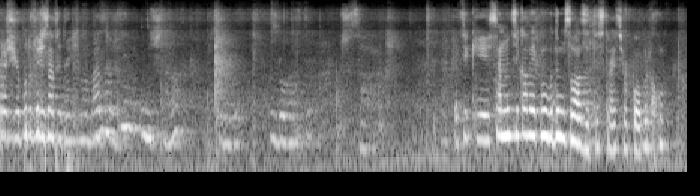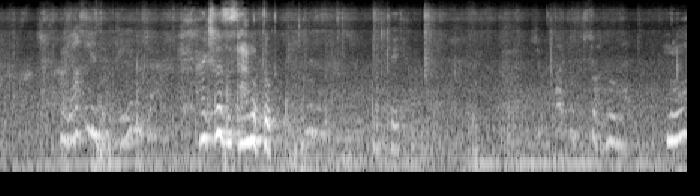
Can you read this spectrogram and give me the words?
Коротше, я буду вирізати деякі моменти. Злазити. Тільки саме цікаве, як ми будемо злазити з третього поверху. Ну я слізу, ти не якщо я застряну тут? Окей. Все, ну Ну.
